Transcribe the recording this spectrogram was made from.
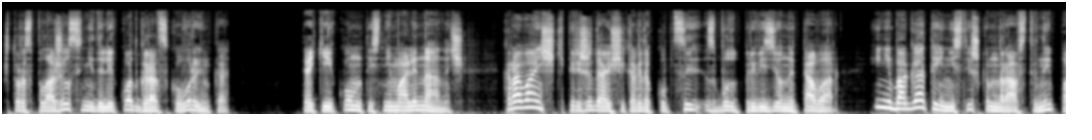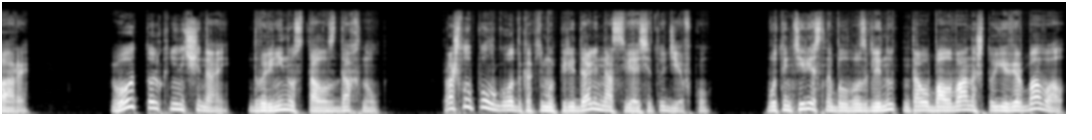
что расположился недалеко от городского рынка. Такие комнаты снимали на ночь. Караванщики, пережидающие, когда купцы сбудут привезенный товар, и небогатые и не слишком нравственные пары. «Вот только не начинай», — дворянин устало вздохнул. Прошло полгода, как ему передали на связь эту девку. Вот интересно было бы взглянуть на того болвана, что ее вербовал,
